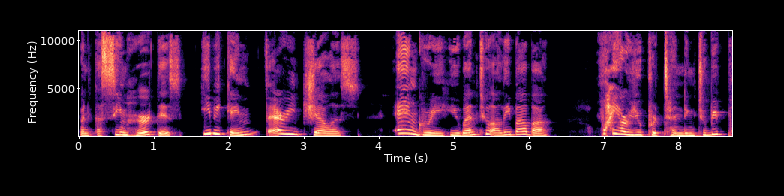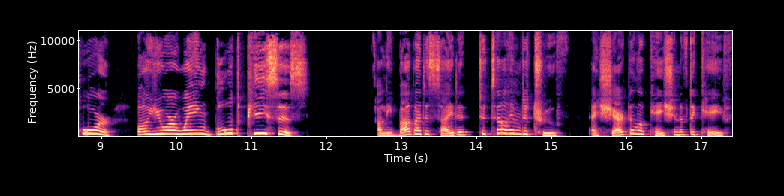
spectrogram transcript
When Qasim heard this, he became very jealous. Angry, he went to Ali Baba. Why are you pretending to be poor while you are weighing gold pieces? Ali Baba decided to tell him the truth and shared the location of the cave.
